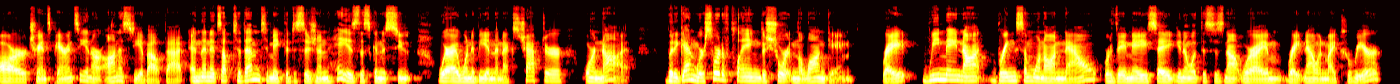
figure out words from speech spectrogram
our transparency and our honesty about that. And then it's up to them to make the decision hey, is this going to suit where I want to be in the next chapter or not? But again, we're sort of playing the short and the long game, right? We may not bring someone on now, or they may say, you know what, this is not where I am right now in my career.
